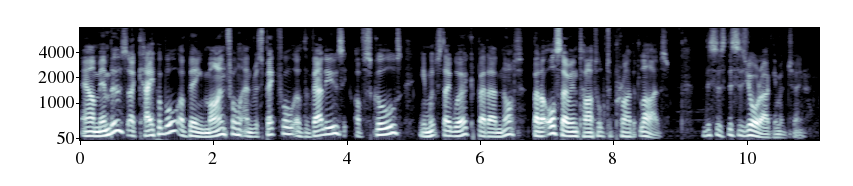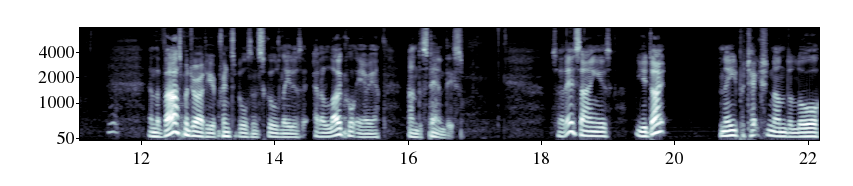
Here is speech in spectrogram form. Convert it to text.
Our members are capable of being mindful and respectful of the values of schools in which they work, but are not, but are also entitled to private lives. This is this is your argument, Jane. And the vast majority of principals and school leaders at a local area understand this. So they're saying is you don't need protection under law.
